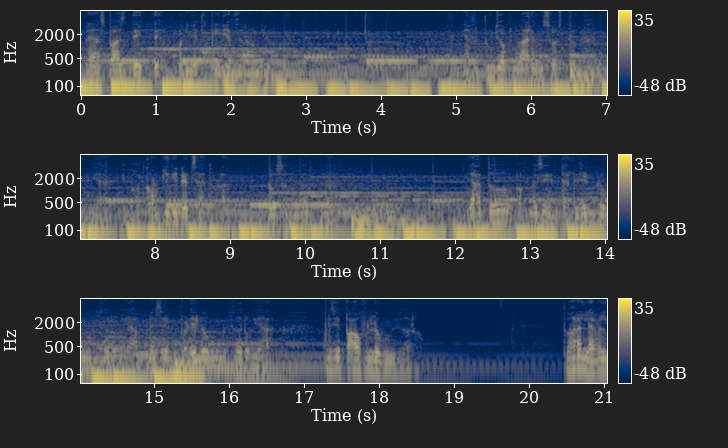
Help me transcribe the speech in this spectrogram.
अपने आसपास देखते हो what you experience around you या फिर तुम जो अपने बारे में सोचते हो, यार, ये बहुत कॉम्प्लिकेटेड सा है थोड़ा। तो संगत ना, या तो अपने से इंटेलिजेंट लोगों की करो, या अपने से बड़े लोगों की करो, या अपने से पावरफुल लोगों की करो। तुम्हारा लेवल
